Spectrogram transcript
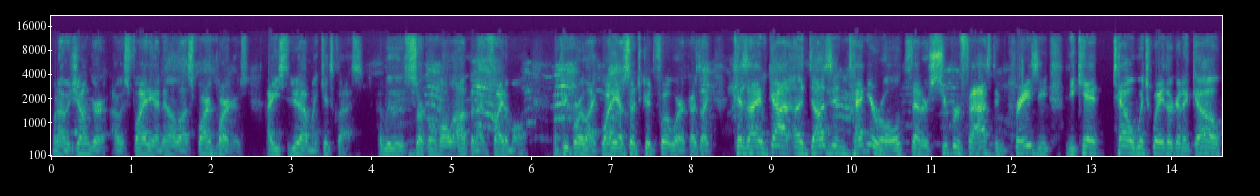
when I was younger, I was fighting. I didn't have a lot of sparring partners. I used to do that in my kids' class. I literally circle them all up and I'd fight them all. And people are like, why do you have such good footwork? I was like, because I've got a dozen 10 year olds that are super fast and crazy, and you can't tell which way they're going to go.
